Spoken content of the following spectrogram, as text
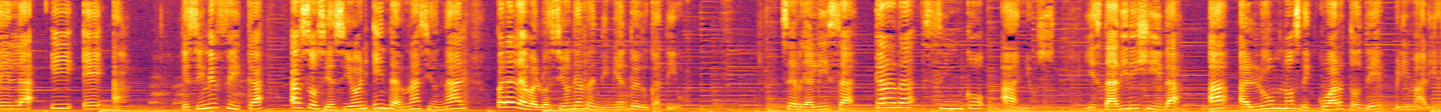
de la IEA, que significa Asociación Internacional para la Evaluación del Rendimiento Educativo. Se realiza cada cinco años y está dirigida a alumnos de cuarto de primaria.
